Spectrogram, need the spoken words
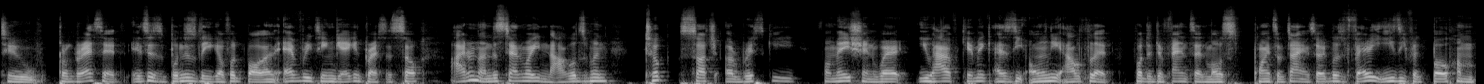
to progress it. This is Bundesliga football, and every team gegenpresses. So I don't understand why Nagelsmann took such a risky formation where you have Kimmich as the only outlet for the defense at most points of time. So it was very easy for Bochum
